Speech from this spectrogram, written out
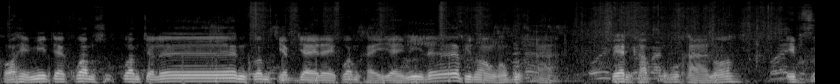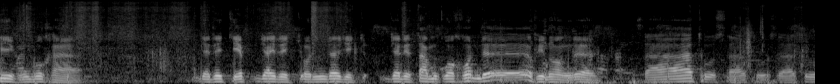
ขอให้มีแต่ความสุขความเจริญ ความเจ็บใหญ่ได้ความไข่ใหญ่มีเด้อพี่น้องของผู้ขาแฟนคลับของผู้ขาเนาะเอฟซีของผู้ขา อย่าได้เจ็บอย่าได้จนอย่าได้อย่าได้ต่ำกว่าคนเด้อพี่น้องเด้อสาธุสาธุสาธุ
